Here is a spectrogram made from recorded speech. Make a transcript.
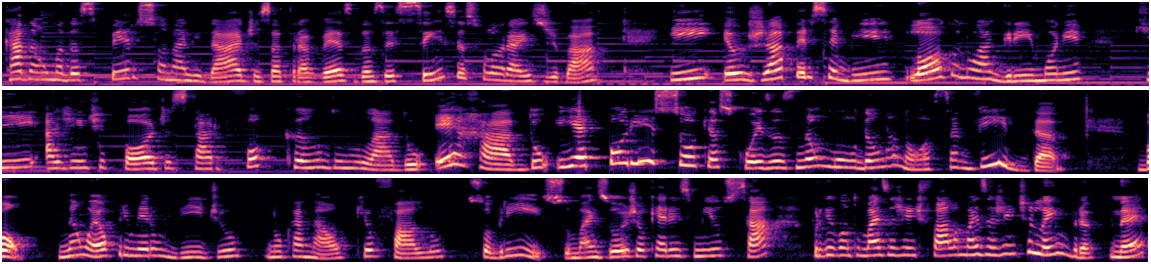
cada uma das personalidades através das essências florais de Bach. E eu já percebi logo no Agrimony que a gente pode estar focando no lado errado e é por isso que as coisas não mudam na nossa vida. Bom, não é o primeiro vídeo no canal que eu falo sobre isso, mas hoje eu quero esmiuçar, porque quanto mais a gente fala, mais a gente lembra, né?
